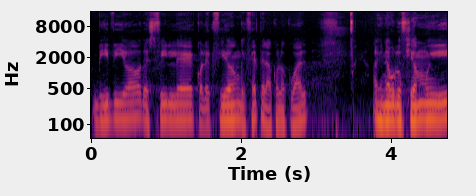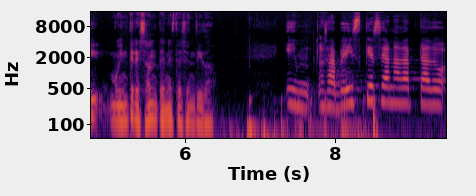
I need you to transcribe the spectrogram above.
vídeo, desfile, colección, etcétera. Con lo cual, hay una evolución muy, muy interesante en este sentido. Y, o sea, ¿veis que se han adaptado,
